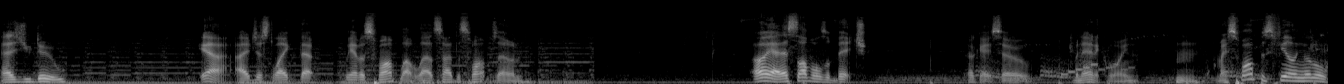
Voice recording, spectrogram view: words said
as you do. Yeah, I just like that we have a swamp level outside the swamp zone. Oh yeah, this level's a bitch. Okay, so banana coin. Hmm. My swamp is feeling a little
